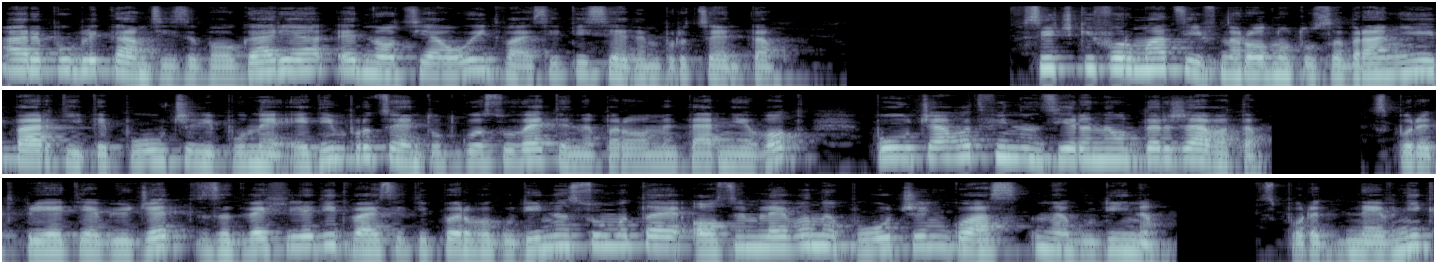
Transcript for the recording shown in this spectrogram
а републиканци за България 1,27%. Всички формации в Народното събрание и партиите, получили поне 1% от гласовете на парламентарния вод, получават финансиране от държавата. Според приятия бюджет за 2021 година сумата е 8 лева на получен глас на година. Според Дневник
